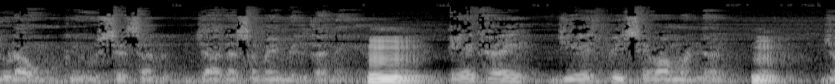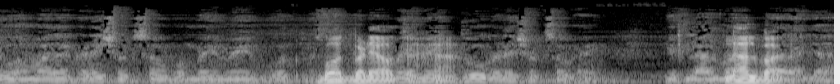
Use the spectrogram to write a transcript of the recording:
जुड़ा हूँ कि उससे सब ज़्यादा समय मिलता नहीं एक है जीएसपी सेवा मंडल जो हमारा गणेश उत्सव मुंबई में बहुत बहुत बढ़िया होता है में हाँ। दो गणेश उत्सव है एक लाल लाल बाग। राजा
